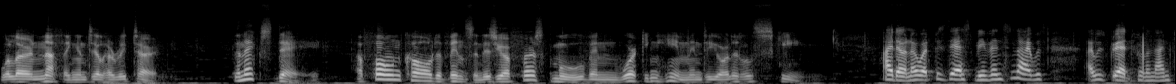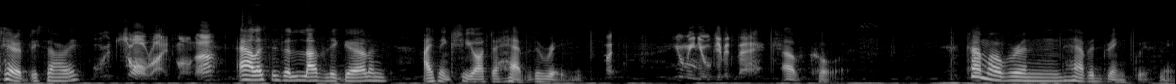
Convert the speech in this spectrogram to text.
will learn nothing until her return. The next day, A phone call to Vincent is your first move in working him into your little scheme. I don't know what possessed me, Vincent. I was I was dreadful, and I'm terribly sorry. Oh, it's all right, Mona. Alice is a lovely girl, and I think she ought to have the ring. But You mean you'll give it back? Of course. Come over and have a drink with me.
